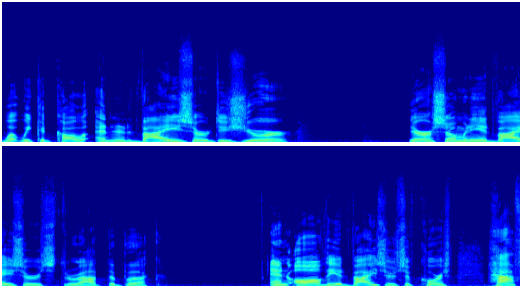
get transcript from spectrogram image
what we could call an advisor de jour. There are so many advisors throughout the book. And all the advisors, of course, have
